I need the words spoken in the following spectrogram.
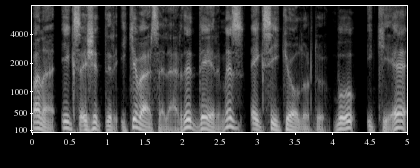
Bana x eşittir 2 verselerdi, değerimiz eksi 2 olurdu. Bu 2'ye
